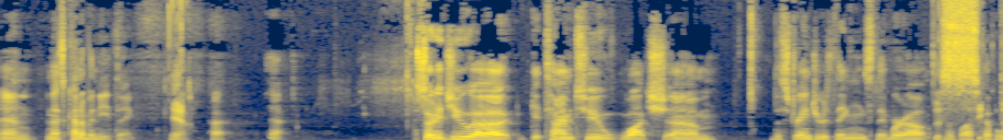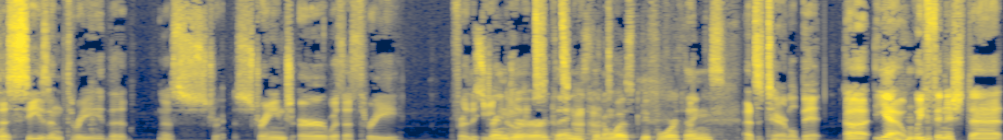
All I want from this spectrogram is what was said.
and and that's kind of a neat thing. Yeah. Uh, yeah. So did you uh, get time to watch um, the Stranger Things that were out the this last se- couple the weeks? season three, the, the str- Stranger with a three for the Stranger no, it's, Things it's than it was before Things. That's a terrible bit. Uh, yeah, we finished that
